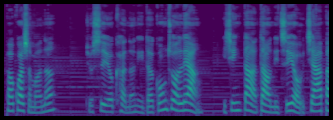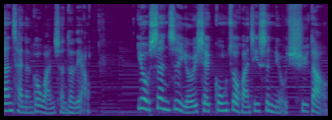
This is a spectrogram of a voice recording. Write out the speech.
包括什么呢？就是有可能你的工作量已经大到你只有加班才能够完成得了，又甚至有一些工作环境是扭曲到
